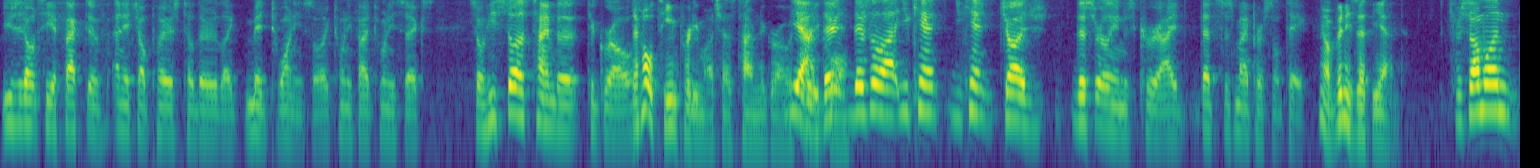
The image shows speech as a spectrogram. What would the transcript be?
you usually don't see effective NHL players till they're like mid 20s, so like 25, 26. So he still has time to, to grow. That whole team pretty much has time to grow. It's yeah, there, cool. there's a lot. You can't you can't judge this early in his career. I that's just my personal take. No, Vinny's at the end. For someone,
